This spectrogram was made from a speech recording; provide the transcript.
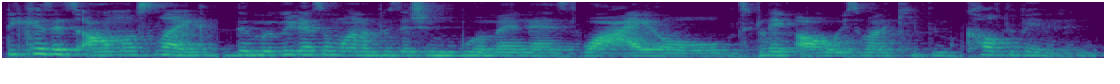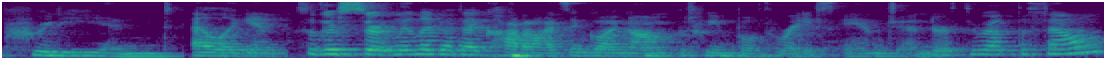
because it's almost like the movie doesn't want to position women as wild. They always want to keep them cultivated and pretty and elegant. So there's certainly like a dichotomizing going on between both race and gender throughout the film.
